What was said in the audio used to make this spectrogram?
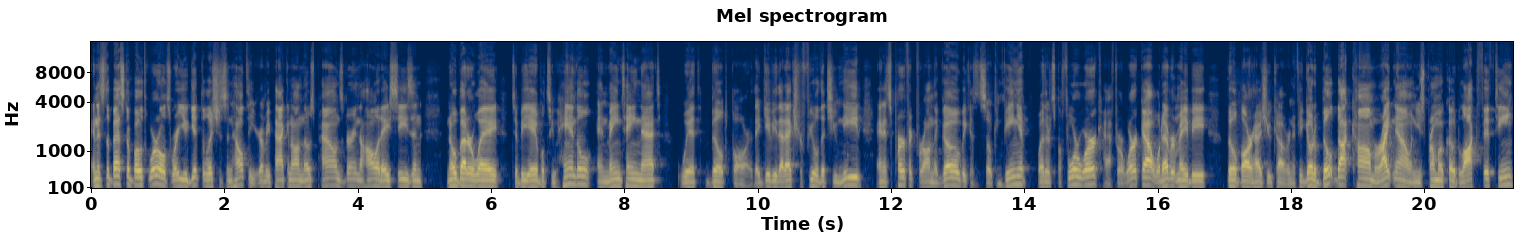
And it's the best of both worlds where you get delicious and healthy. You're going to be packing on those pounds during the holiday season. No better way to be able to handle and maintain that with Built Bar. They give you that extra fuel that you need, and it's perfect for on the go because it's so convenient, whether it's before work, after a workout, whatever it may be. Built Bar has you covered. And if you go to built.com right now and use promo code LOCKED15,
